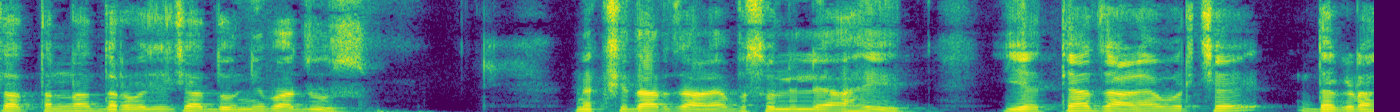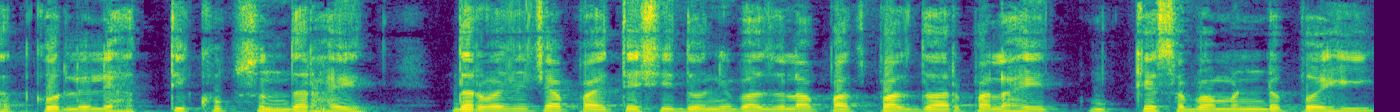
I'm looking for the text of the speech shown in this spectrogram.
जाताना दरवाजाच्या दोन्ही बाजूस नक्षीदार जाळ्या बसवलेल्या आहेत. या त्या जाळ्यावरच्या दगडात कोरलेले हत्ती खूप सुंदर आहेत. दरवाजाच्या पायथ्याशी दोन्ही बाजूला पाच पाच द्वारपाल आहेत. मुख्य सभामंडपही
